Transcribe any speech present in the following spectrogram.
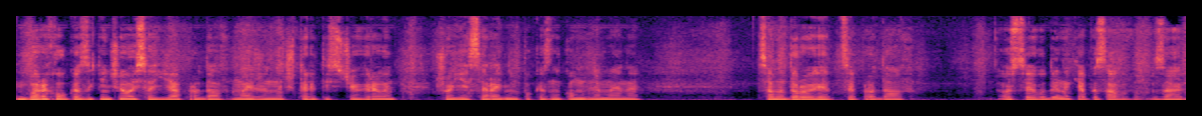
Бараховка закінчилася, я продав майже на 4 тисячі гривень, що є середнім показником для мене. Саме дороге це продав ось цей годинник. Я писав взагалі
